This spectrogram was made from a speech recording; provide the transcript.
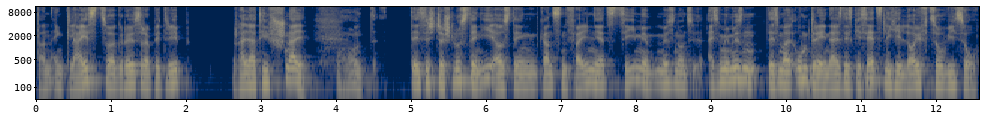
dann entgleist so ein größerer Betrieb relativ schnell. Mhm. Und das ist der Schluss, den ich aus den ganzen Fällen jetzt ziehe. Wir müssen uns, also wir müssen das mal umdrehen. Also das Gesetzliche läuft sowieso.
